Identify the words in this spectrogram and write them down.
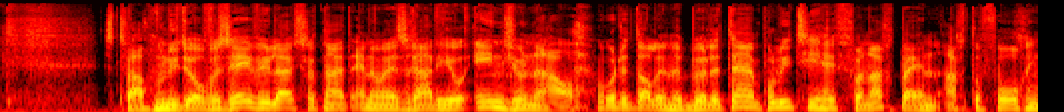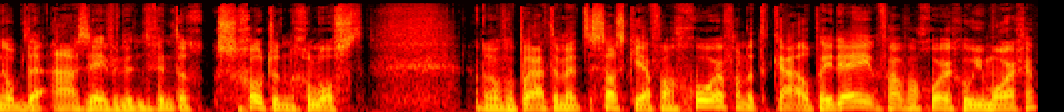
Het is twaalf minuten over zeven. U luistert naar het NOS Radio 1-journaal. Hoort het al in het bulletin. Politie heeft vannacht bij een achtervolging op de A27 schoten gelost. We gaan erover praten met Saskia van Goor van het KLPD. Mevrouw van Goor, goedemorgen.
